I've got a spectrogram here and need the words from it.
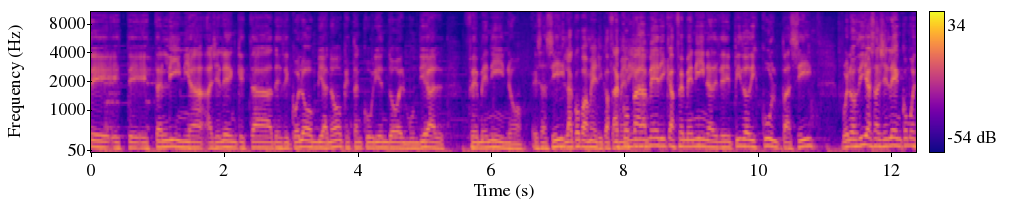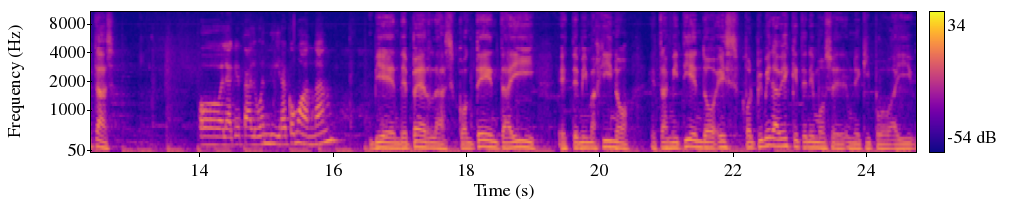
Este, está en línea, Ayelén, que está desde Colombia, ¿no? Que están cubriendo el Mundial femenino, ¿es así? La Copa América femenina. La Copa América femenina, le pido disculpas, ¿sí? Buenos días, Ayelén, ¿cómo estás? Hola, ¿qué tal? Buen día, ¿cómo andan? Bien, de perlas, contenta ahí, este, me imagino, transmitiendo. Es por primera vez que tenemos eh, un equipo ahí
